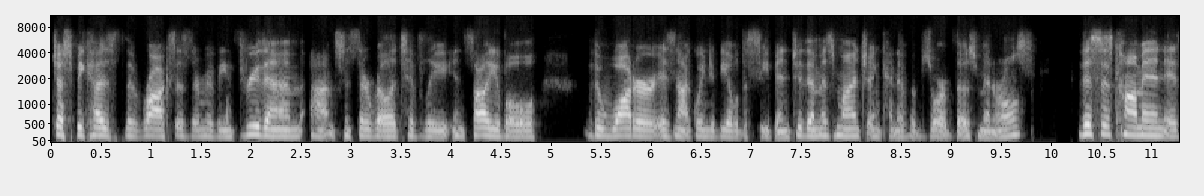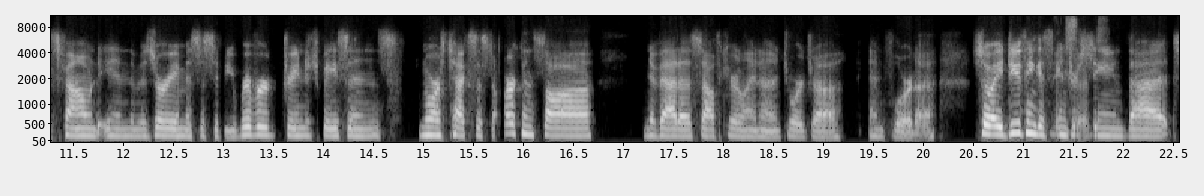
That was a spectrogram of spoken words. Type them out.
just because the rocks as they're moving through them um, since they're relatively insoluble the water is not going to be able to seep into them as much and kind of absorb those minerals this is common it's found in the missouri and mississippi river drainage basins north texas to arkansas Nevada, South Carolina, Georgia, and Florida. So I do think it's Makes interesting that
